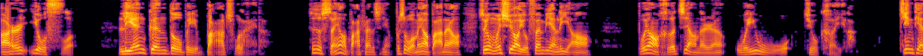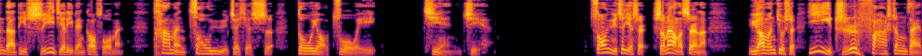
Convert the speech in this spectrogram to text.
而又死，连根都被拔出来的。这是神要拔出来的事情，不是我们要拔的呀。所以我们需要有分辨力啊，不要和这样的人为伍就可以了。今天的第十一节里边告诉我们，他们遭遇这些事都要作为简介。遭遇这些事儿，什么样的事儿呢？原文就是一直发生在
